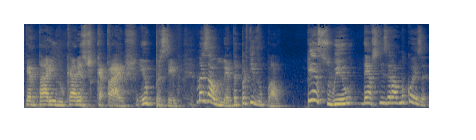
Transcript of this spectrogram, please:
tentar educar esses catraios. Eu percebo. Mas há um momento a partir do qual, penso eu, deve-se dizer alguma coisa.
